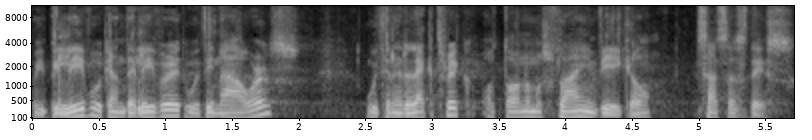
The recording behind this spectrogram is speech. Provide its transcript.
We believe we can deliver it within hours with an electric autonomous flying vehicle such as this.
